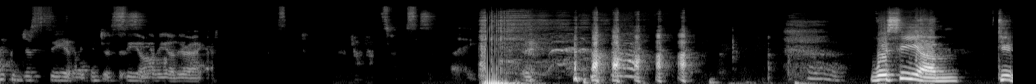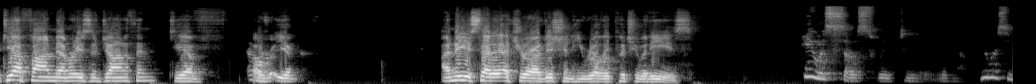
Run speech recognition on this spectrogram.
I can just see it. I can just see all the other actors. Was he? Um, do, do you have fond memories of Jonathan? Do you have oh. over? You, I know you said at your audition he really put you at ease. He was so sweet to me. You know, he was a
